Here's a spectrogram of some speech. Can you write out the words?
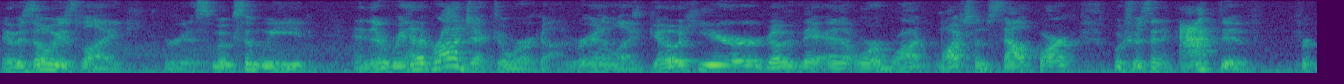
it was always like we're gonna smoke some weed and then we had a project to work on. We're gonna like go here, go there, and, or watch, watch some South Park, which was an active for,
